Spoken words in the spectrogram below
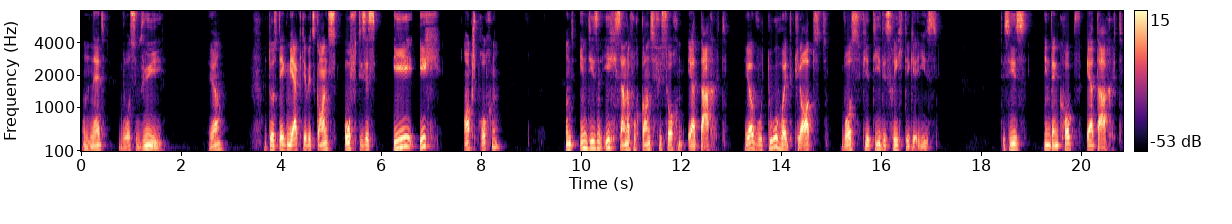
Und nicht, was will. Ja? Und du hast eh gemerkt, ich habe jetzt ganz oft dieses Ich, Ich angesprochen. Und in diesem Ich sind einfach ganz viele Sachen erdacht. Ja, wo du halt glaubst, was für dich das Richtige ist. Das ist in dein Kopf erdacht.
